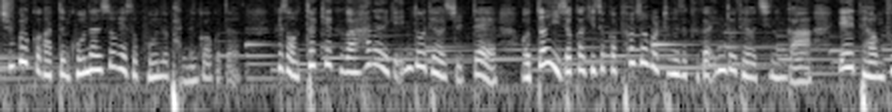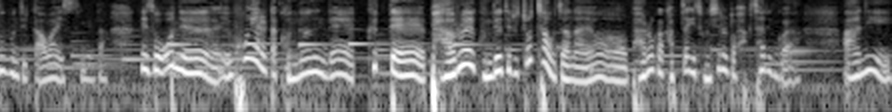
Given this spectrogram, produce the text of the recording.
죽을 것 같은 고난 속에서 구원을 받는 거거든. 그래서 어떻게 그가 하나님께 인도되어질 때 어떤 이적과 기적과 표적을 통해서 그가 인도되어지는가에 대한 부분들이 나와 있습니다. 그래서 오늘 홍해를 딱 건너는데 그때 바로의 군대들이 쫓아오잖아요. 바로가 갑자기 정신을 또 확 차린 거야. 아니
